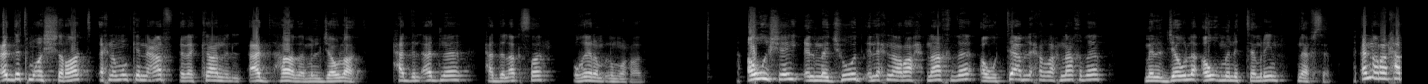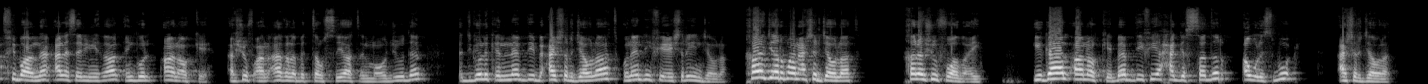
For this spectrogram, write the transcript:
عدة مؤشرات إحنا ممكن نعرف إذا كان العد هذا من الجولات حد الأدنى حد الأقصى وغيرها من الأمور هذه. أول شيء المجهود اللي إحنا راح ناخذه أو التعب اللي إحنا راح ناخذه من الجولة أو من التمرين نفسه. إحنا راح نحط في بالنا على سبيل المثال نقول أنا okay أشوف أنا أغلب التوصيات الموجودة تقول لك إن نبدي ب 10 جولات وننهي في 20 جولة. خلينا نجرب أنا 10 جولات. خل أشوف وضعي. قال أنا okay ببدي فيها حق الصدر أول أسبوع 10 جولات.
